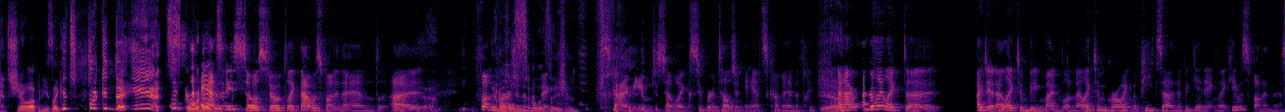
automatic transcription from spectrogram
ants show up and he's like, It's fucking the ants It's or the whatever. ants, and he's so stoked. Like that was fun in the end. Uh yeah. fun They have a whole version of the big civilization. sky beam. Just have like super intelligent ants come in and like Yeah. and I, I really liked uh I did. I liked him being mind blown. and I liked him growing the pizza in the beginning. Like he was fun in this.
